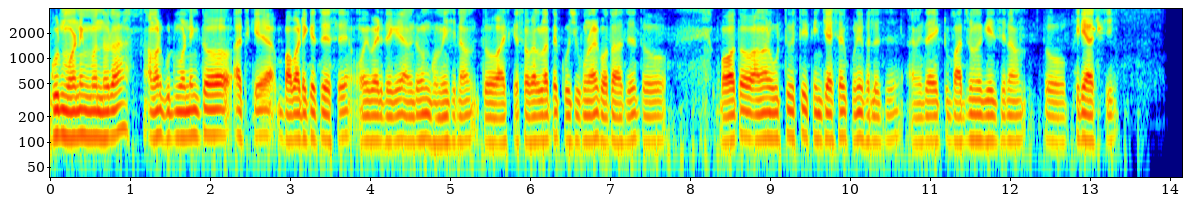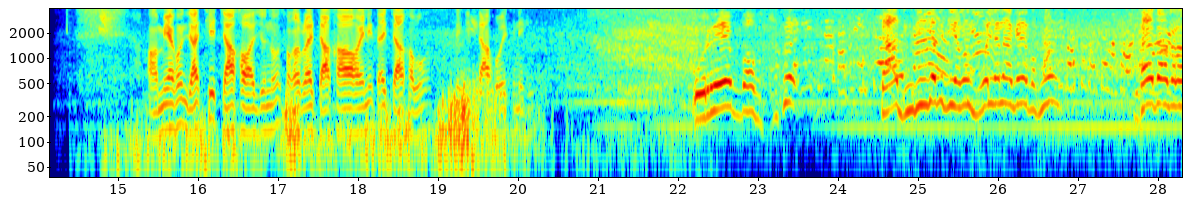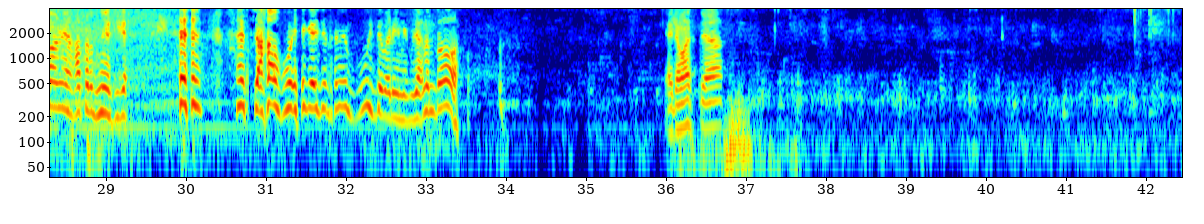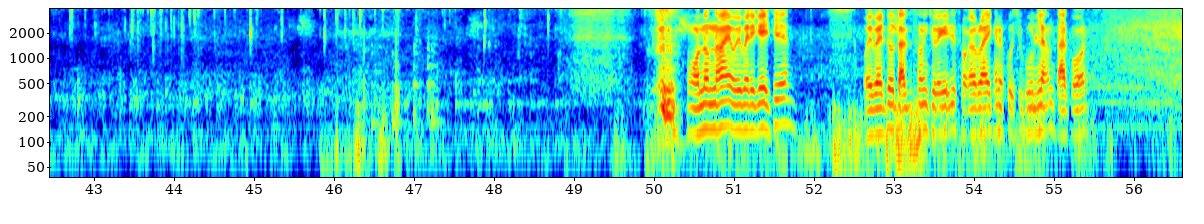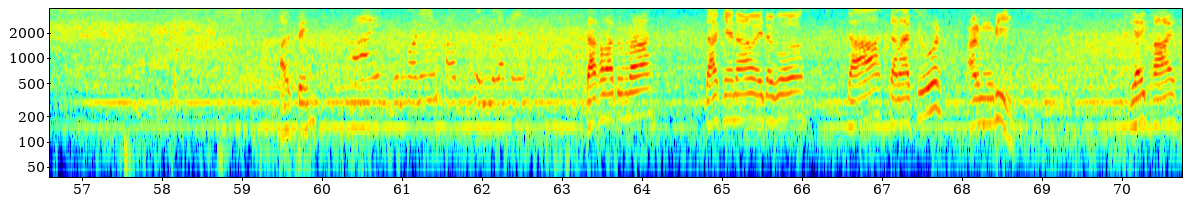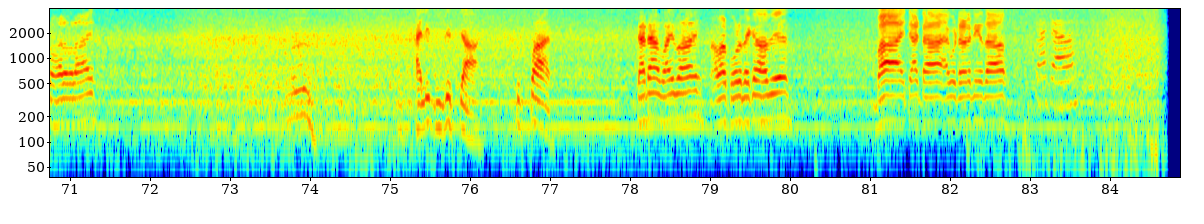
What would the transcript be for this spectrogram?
Good morning বন্ধুরা। আমার good morning তো আজকে বাবা ডেকেছে এসে ওই বাড়ি থেকে। আমি তখন ঘুমিয়েছিলাম। তো আজকে সকালবেলাতে কচু কোনার কথা আছে। তো বাবা তো আমার উঠতে উঠতেই তিন চার সার কুড়ে ফেলেছে। আমি তাই একটু বাথরুমে গিয়েছিলাম। তো ফিরে আসছি। আমি এখন যাচ্ছি চা খাওয়ার জন্য। সকালবেলায় চা খাওয়া হয়নি তাই চা খাব। দেখি চা হয়েছে নাকি। ওরে বাবা চা জুড়িয়ে যাবে জি আমার বললে না আগে কখন? দাঁড়া দাঁড়া দাঁড়া আমি হাতটা ধুয়েছি গে। চা হয়ে গেছে আমি বুঝতে পারিনি, জানেন তো? এটা মাছটা। অন্যম নয় ওই বাড়ি গিয়েছে। ওই বাড়িতেও দাদুর সঙ্গে চলে গেছে সকালবেলা এখানে কচু কুড়লাম তারপর আর থ্যাংকস হাই গুড মর্নিং সব ফ্রেন্ডগুলোকে চা খাওয়া তোমরা? চা খেয়ে নাও এই দেখো। চা চানাচুর আর মুড়ি। ইয়াই খায় সকালবেলায়। খালি দুধের চা। সুপার। Tata bye bye. আবার পরে দেখা হবে। By tata. একবার টাটা দিয়ে দাও। টাটা।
